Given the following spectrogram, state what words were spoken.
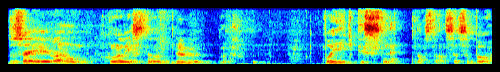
då säger han, journalisten, du... Vad gick det snett någonstans? Alltså på,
